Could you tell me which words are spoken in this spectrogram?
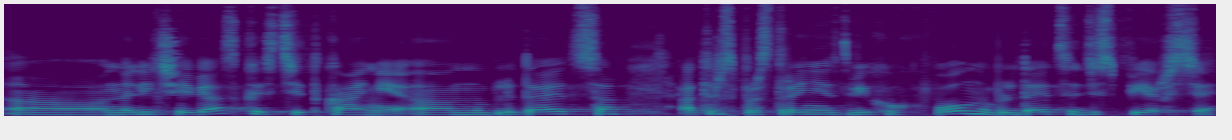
наличие вязкости ткани а, наблюдается от распространения сдвиговых волн, наблюдается дисперсия.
